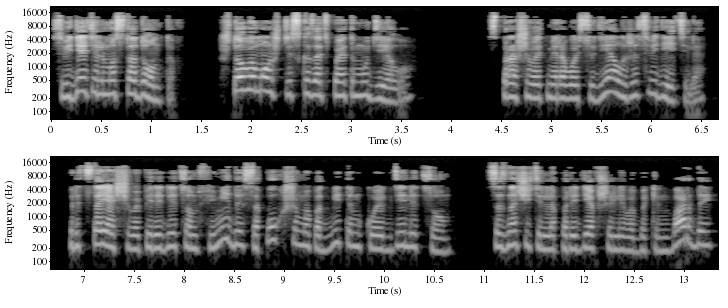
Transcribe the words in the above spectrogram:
Свидетель мастодонтов, что вы можете сказать по этому делу? спрашивает мировой судья лжесвидетеля, предстоящего перед лицом Фемиды с опухшим и подбитым кое-где лицом, со значительно поредевшей левой бакенбардой,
